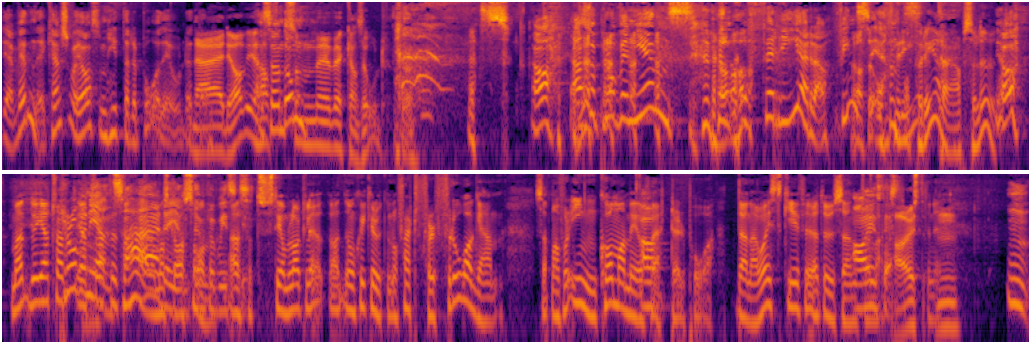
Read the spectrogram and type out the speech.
jag vet inte, det kanske var jag som hittade på det ordet. Nej, det har vi haft Alltså, de- som eh, veckans ord. Så. Yes. Ja, alltså proveniens, men offerera, finns Alltså, det? offerera. Offerera, absolut. Ja. Men jag, tror att, jag tror att det är Proveniens, så här är man ska ha sån. Alltså att Systembolaget, ja, de skickar ut en offertförfrågan. Så att man får inkomma med Ja. offerter på denna whisky 4000 Ja, till just det. max Ja, just det. 39. Mm.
